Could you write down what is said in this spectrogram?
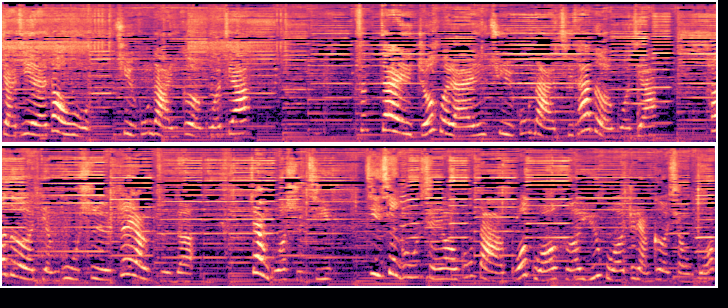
假借道路去攻打一个国家，再再折回来去攻打其他的国家。它的典故是这样子的：战国时期。晋献公想要攻打虢国和虞国这两个小国，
